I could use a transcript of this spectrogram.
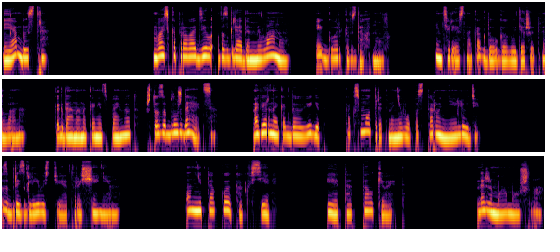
Я быстро. Васька проводил взглядом Милану и горько вздохнул. Интересно, как долго выдержит Милана, когда она наконец поймет, что заблуждается. Наверное, когда увидит, как смотрят на него посторонние люди. С брезгливостью и отвращением. Он не такой, как все, и это отталкивает. Даже мама ушла,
